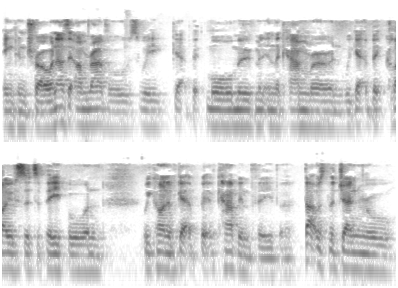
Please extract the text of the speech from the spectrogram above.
in control. And as it unravels, we get a bit more movement in the camera and we get a bit closer to people and we kind of get a bit of cabin fever. That was the general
